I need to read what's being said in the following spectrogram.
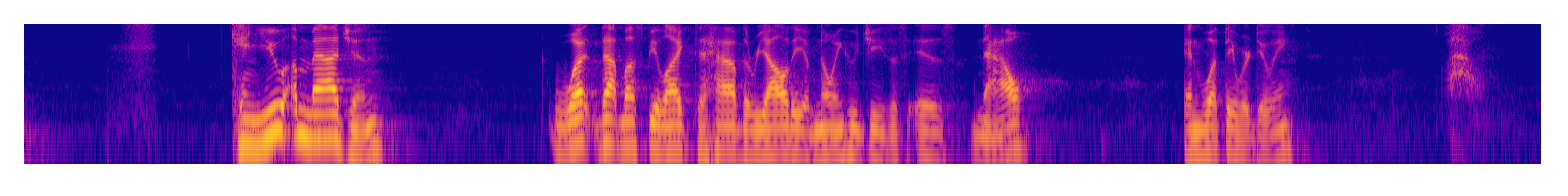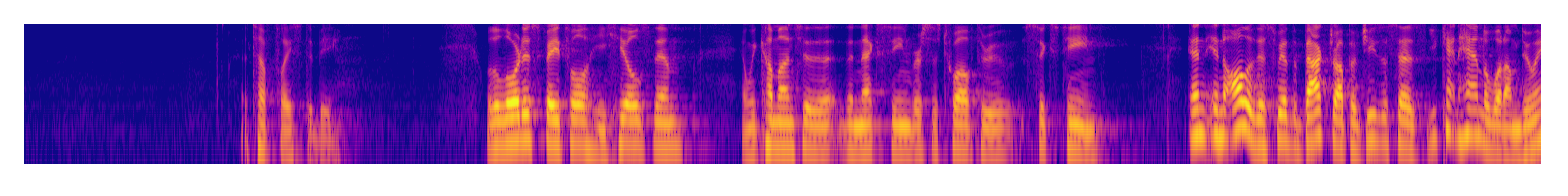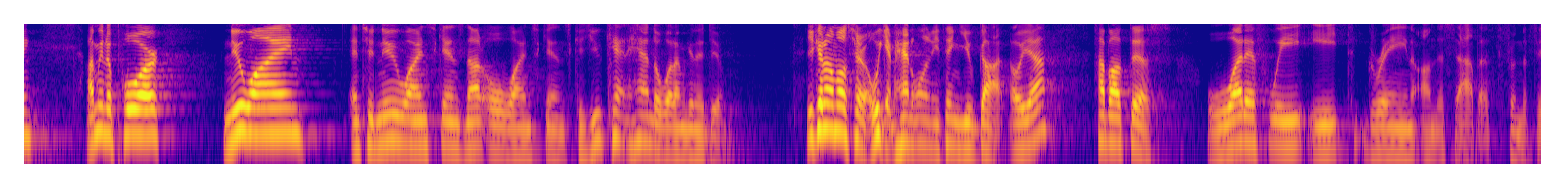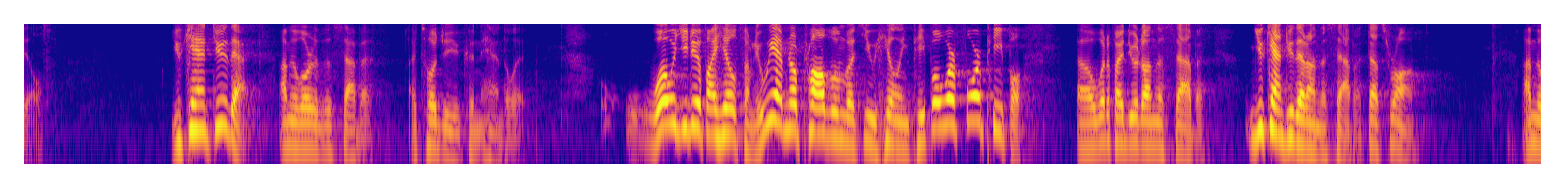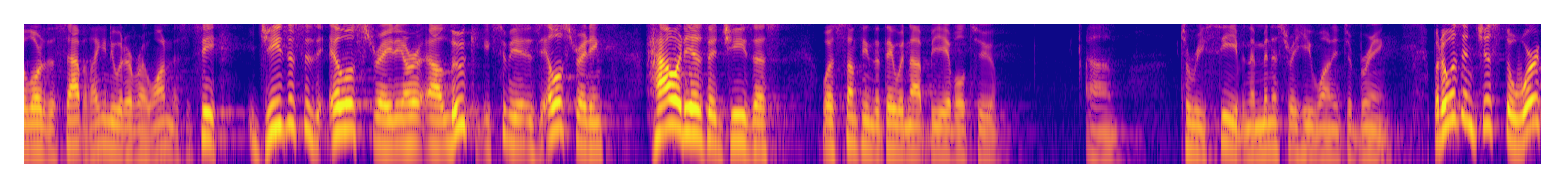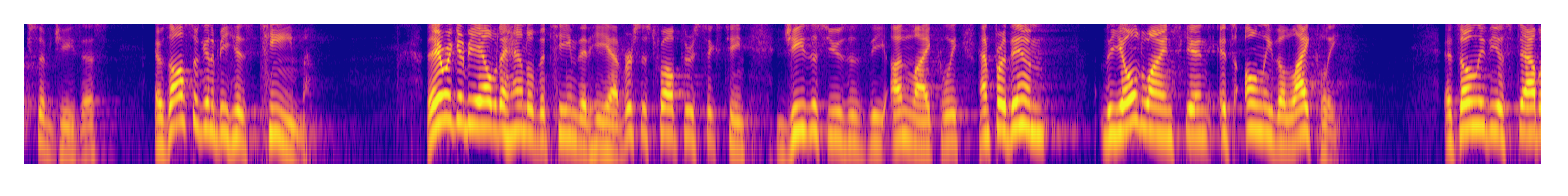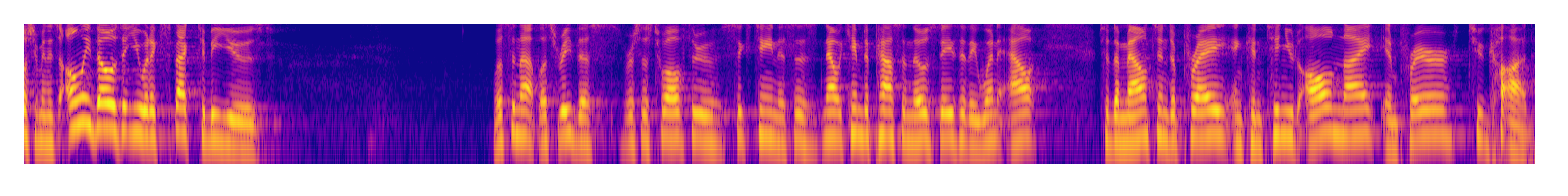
Can you imagine what that must be like to have the reality of knowing who Jesus is now and what they were doing? A tough place to be. Well, the Lord is faithful, He heals them. And we come on to the next scene, verses 12 through 16. And in all of this, we have the backdrop of Jesus says, You can't handle what I'm doing. I'm going to pour new wine into new wineskins, not old wineskins, because you can't handle what I'm going to do. You can almost hear, We can handle anything you've got. Oh, yeah? How about this? What if we eat grain on the Sabbath from the field? You can't do that. I'm the Lord of the Sabbath. I told you you couldn't handle it. What would you do if I healed somebody? We have no problem with you healing people. We're for people. Uh, what if I do it on the Sabbath? You can't do that on the Sabbath. That's wrong. I'm the Lord of the Sabbath. I can do whatever I want in this. See, Jesus is illustrating, or uh, Luke, excuse me, is illustrating how it is that Jesus was something that they would not be able to, um, to receive in the ministry he wanted to bring. But it wasn't just the works of Jesus, it was also going to be his team. They weren't going to be able to handle the team that he had. Verses 12 through 16, Jesus uses the unlikely, and for them, the old wineskin, it's only the likely. It's only the establishment. It's only those that you would expect to be used. Listen up. Let's read this. Verses 12 through 16. It says, Now it came to pass in those days that he went out to the mountain to pray and continued all night in prayer to God.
